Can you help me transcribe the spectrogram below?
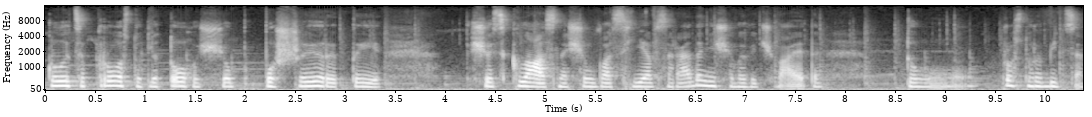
коли це просто для того, щоб поширити щось класне, що у вас є всередині, що ви відчуваєте, то просто робіть це,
